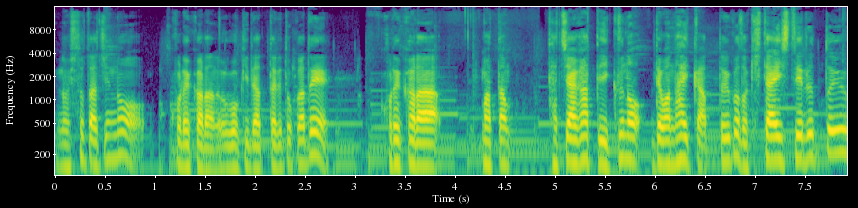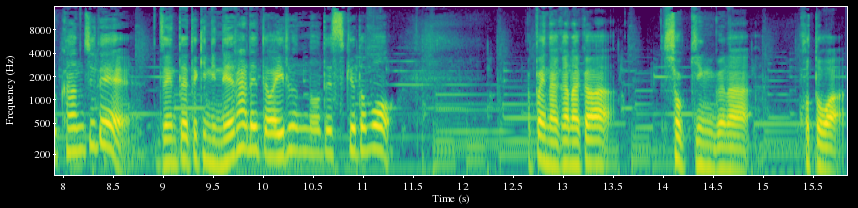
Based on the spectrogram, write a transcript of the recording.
の人たちのこれからの動きだったりとかでこれからまた立ち上がっていくのではないかということを期待しているという感じで全体的に練られてはいるのですけどもやっぱりなかなかショッキングなことは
